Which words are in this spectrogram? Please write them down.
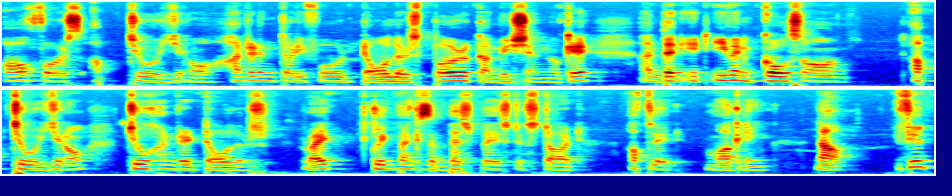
offers up to you know 134 dollars per commission okay? And then it even goes on up to you know 200 dollars right? Clickbank is the best place to start affiliate marketing. Now if you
